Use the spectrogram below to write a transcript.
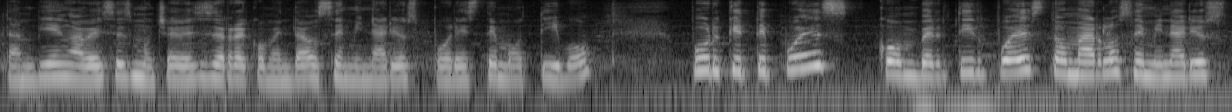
también a veces, muchas veces he recomendado seminarios por este motivo, porque te puedes convertir, puedes tomar los seminarios,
